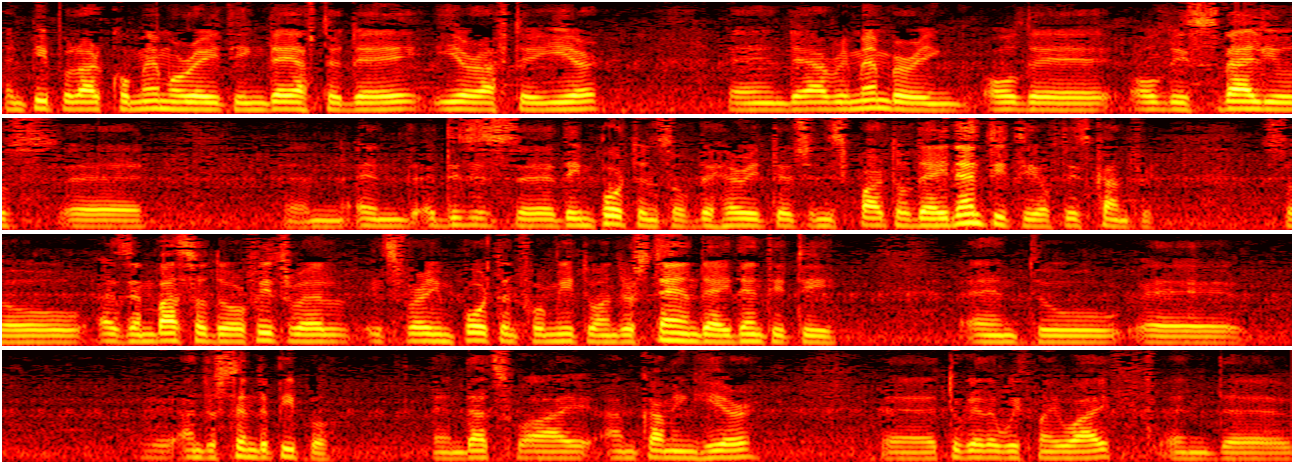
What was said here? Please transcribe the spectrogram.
and people are commemorating day after day, year after year, and they are remembering all the all these values. Uh, and, and, this is uh, the importance of the heritage, and it's part of the identity of this country. So, as ambassador of Israel, it's very important for me to understand the identity and to uh, understand the people, and that's why I'm coming here uh, together with my wife, and uh,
